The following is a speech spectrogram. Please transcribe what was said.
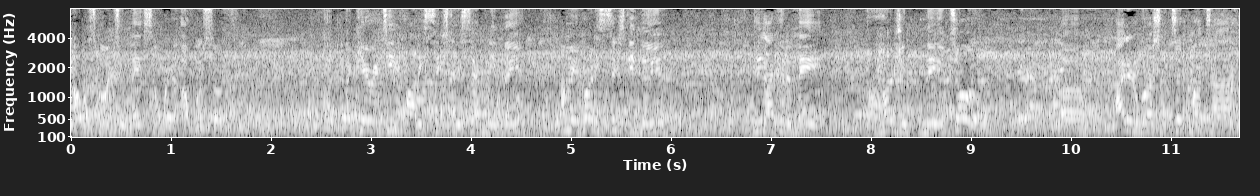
I was going to make somewhere upwards of, I, I guarantee probably 60 or 70 million. I mean, probably 60 million. then I could have made a hundred million total. Um, I didn't rush. I took my time.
